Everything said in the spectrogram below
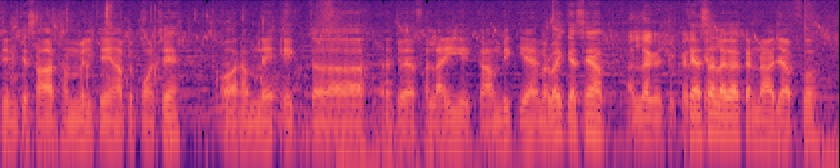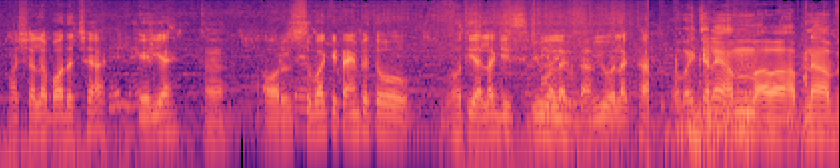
जिनके साथ हम मिलके यहाँ पे पहुँचे हैं और हमने एक जो है फलाई एक काम भी किया है। अमर भाई कैसे हैं आप? अल्लाह का शुक्र कैसा क्या? लगा करना आज आपको? माशाल्लाह बहुत अच्छा एरिया है। हाँ। और सुबह के टाइम पे तो बहुत ही अलग ही व्यू अलग था। व्यू अलग था। तो भाई चलें हम अपना अब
